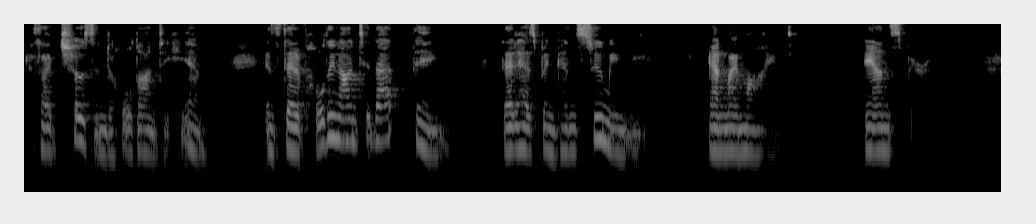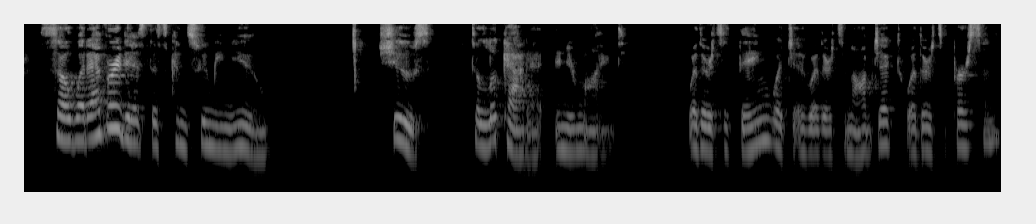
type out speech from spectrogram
because I've chosen to hold on to Him instead of holding on to that thing that has been consuming me and my mind and spirit. So, whatever it is that's consuming you, choose to look at it in your mind, whether it's a thing, which, whether it's an object, whether it's a person,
